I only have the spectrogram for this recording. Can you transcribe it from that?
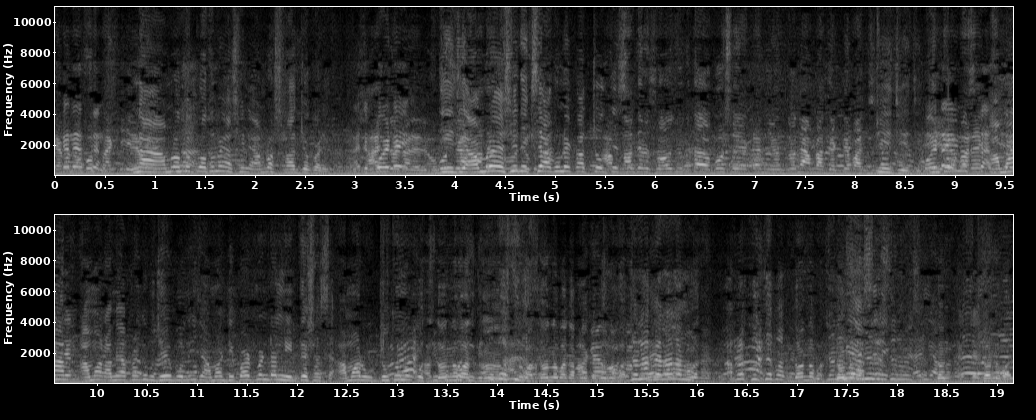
এখানে আছেন। না আমরা তো প্রথমে আসিনি আমরা সাহায্যকারী। আচ্ছা জি জি আমরা এসে দেখছি আগুনের কাজ চলতেছে। সহযোগিতা অবশ্যই একটা নিয়ন্ত্রণে আমরা দেখতে পাচ্ছি। জি জি আমার আমার আমি আপনাকে বুঝিয়ে বলি যে আমার ডিপার্টমেন্টাল নির্দেশ আছে। আমার ঊর্ধ্বতন কর্তৃপক্ষ ধন্যবাদ ধন্যবাদ ধন্যবাদ আপনাকে ধন্যবাদ। জনাব বেলাল আহমদ আপনারা খুঁজতে পারবেন। ধন্যবাদ। ধন্যবাদ। ধন্যবাদ।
